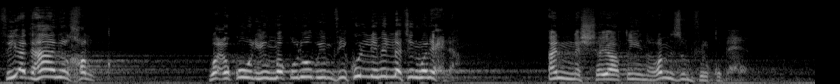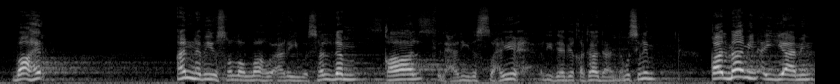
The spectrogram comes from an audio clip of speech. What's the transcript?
في أذهان الخلق وعقولهم وقلوبهم في كل ملة ونحلة أن الشياطين رمز في القبح. ظاهر؟ النبي صلى الله عليه وسلم قال في الحديث الصحيح حديث أبي قتادة عند مسلم قال ما من أيام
